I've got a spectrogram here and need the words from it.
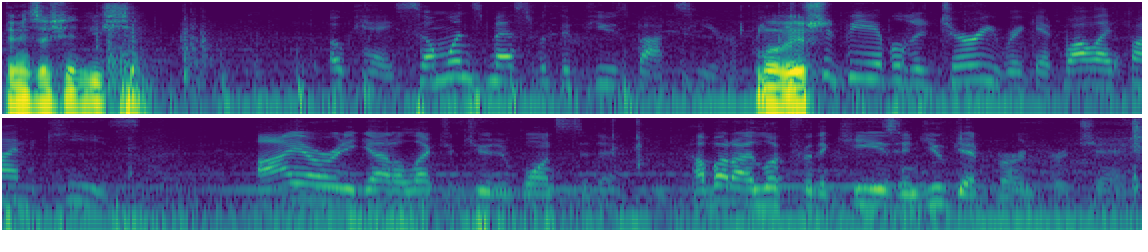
Pewnie zasiedliście. Okay, someone's messed with the fuse box here. but Mówisz? You should be able to jury rig it while I find the keys. I already got electrocuted once today. How about I look for the keys and you get burned for a change?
